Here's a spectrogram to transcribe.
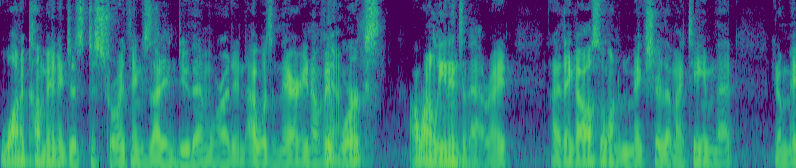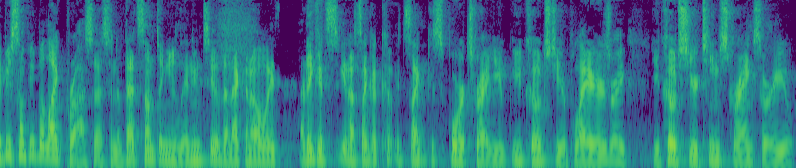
want to come in and just destroy things I didn't do them or I didn't, I wasn't there. You know, if yeah. it works, I want to lean into that, right? And I think I also wanted to make sure that my team that you know maybe some people like process and if that's something you lean into then i can always i think it's you know it's like a it's like sports right? You you coach to your players right? You coach to your team strengths or you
